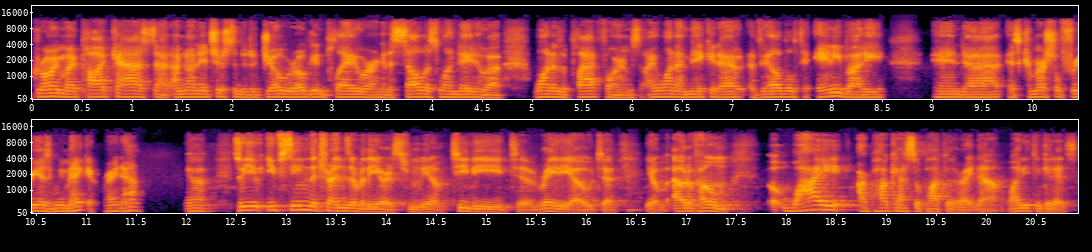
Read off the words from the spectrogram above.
growing my podcast. I, am not interested in a Joe Rogan play where I'm going to sell this one day to a, one of the platforms. I want to make it out available to anybody and uh, as commercial free as we make it right now. Yeah. So you you've seen the trends over the years from you know TV to radio to you know out of home. Why are podcasts so popular right now? Why do you think it is?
